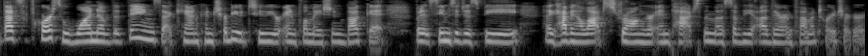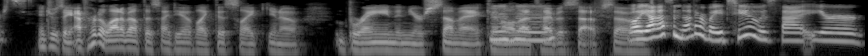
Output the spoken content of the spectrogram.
that's, of course, one of the things that can contribute to your inflammation bucket. But it seems to just be like having a lot stronger impact than most of the other inflammatory triggers. Interesting. I've heard a lot about this idea of like this, like you know, brain and your stomach and all that Mhm. type of stuff. So, Well, yeah, that's another way too, is that your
